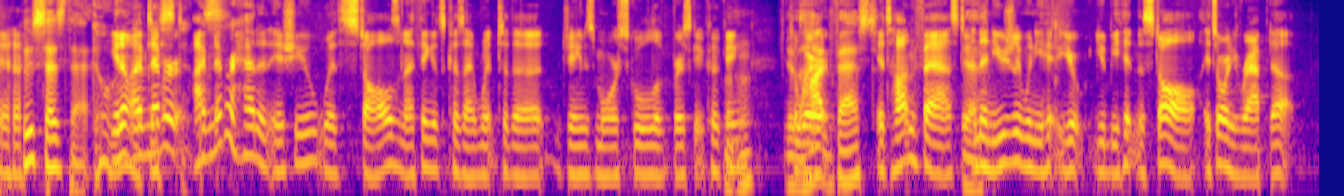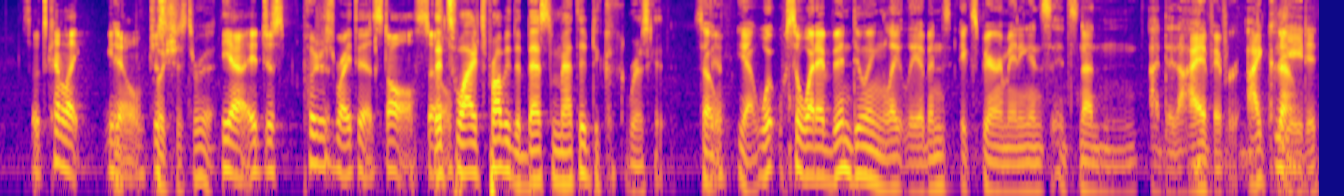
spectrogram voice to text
Who says that? Go You know, I've never. I've never had an issue with stalls, and I think it's because I went to the James Moore School of Brisket Cooking. Yeah, to the where hot and fast? It's hot and fast, Yeah. and then usually when you hit, you're, you'd be hitting the stall, it's already wrapped up, so it's kind of like you It know just pushes through it. Yeah, it just pushes right through that stall. So That's why it's probably the best method to cook a brisket. So Yeah. yeah, what, so what I've been doing lately, I've been experimenting, and it's, it's nothing I did I have ever I created.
